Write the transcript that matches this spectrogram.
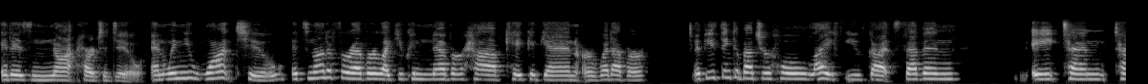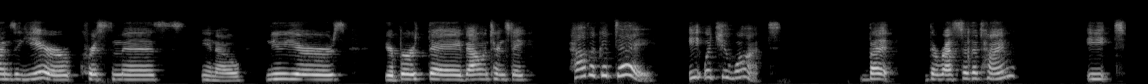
it is not hard to do. And when you want to, it's not a forever, like you can never have cake again or whatever. If you think about your whole life, you've got seven, eight, ten times a year Christmas, you know, New Year's, your birthday, Valentine's Day. Have a good day. Eat what you want. But the rest of the time, eat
